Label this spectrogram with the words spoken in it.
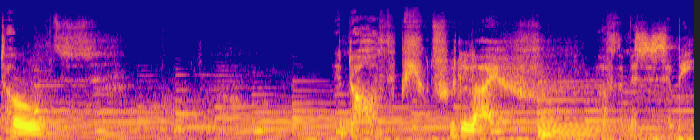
toads, and all the putrid life of the Mississippi.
